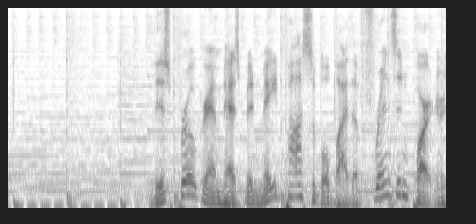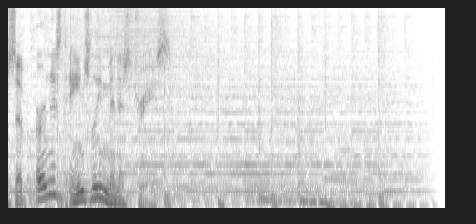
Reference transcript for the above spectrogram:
This program has been made possible by the friends and partners of Ernest Angley Ministries.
